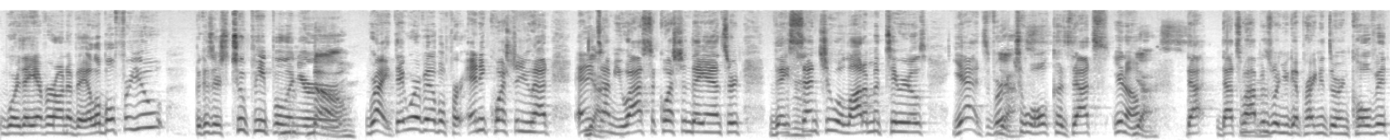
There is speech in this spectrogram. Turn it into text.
Were they ever unavailable for you? Because there's two people in your. No. Right, they were available for any question you had. Anytime you asked a question, they answered. They Mm-hmm. sent you a lot of materials. Yeah, it's virtual because that's, you know, Yes. that that's what happens when you get pregnant during COVID.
